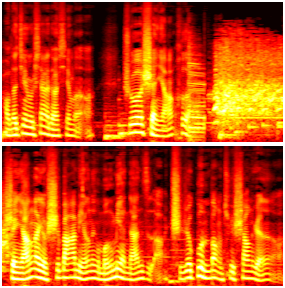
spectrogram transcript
好的，进入下一条新闻啊，说沈阳呵。沈阳啊，有十八名那个蒙面男子啊，持着棍棒去伤人啊。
